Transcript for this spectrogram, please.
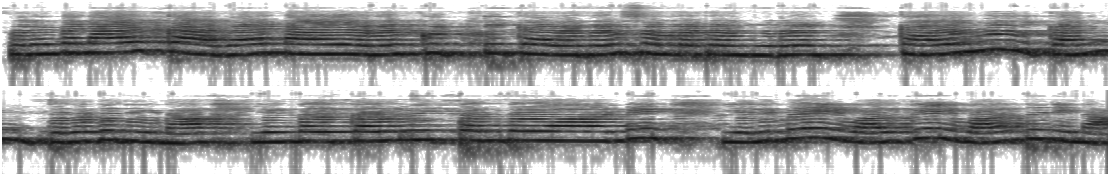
பிறந்த நாளுக்காக நான் ஒரு குட்டி கவிதை சொல்ல போகிறேன். கல்வி கண் திறந்ததினா எங்கள் கல்வி தந்தையானி எளிமை வாழ்க்கை வாழ்ந்ததினா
